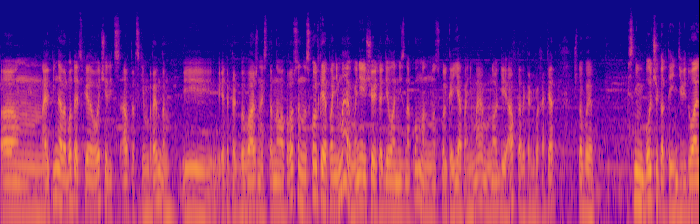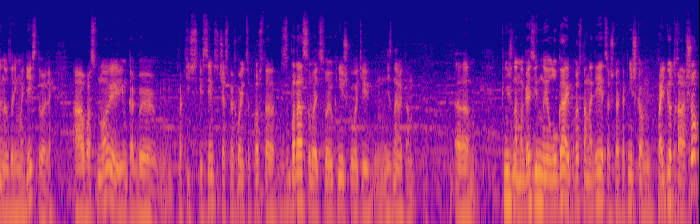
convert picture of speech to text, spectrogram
э, Альпина работает в первую очередь с авторским брендом. И это как бы важная сторона вопроса. Насколько я понимаю, мне еще это дело не знакомо, но насколько я понимаю, многие авторы как бы хотят, чтобы с ними больше как-то индивидуально взаимодействовали а в основе им как бы практически всем сейчас приходится просто сбрасывать свою книжку в эти, не знаю, там, э, книжно-магазинные луга и просто надеяться, что эта книжка пойдет хорошо,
